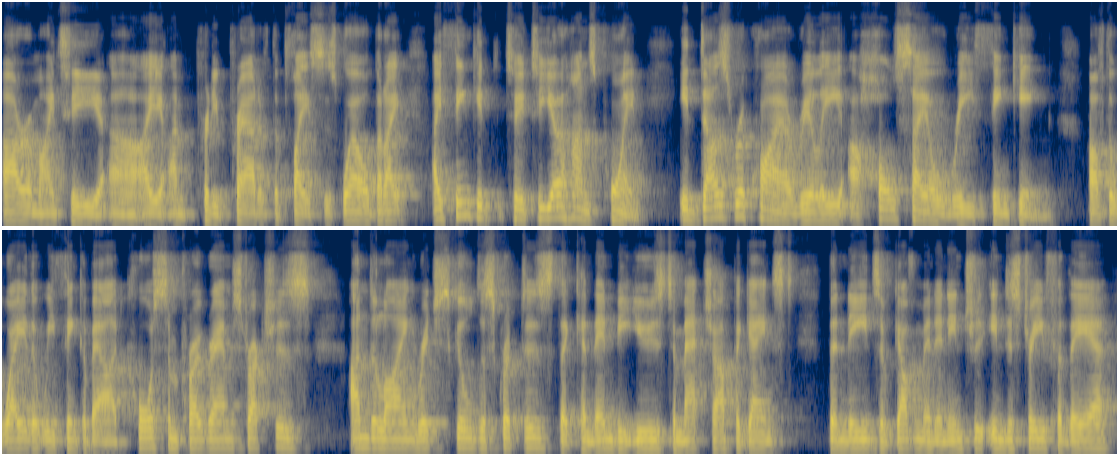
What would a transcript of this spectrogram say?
RMIT. Uh, I, am pretty proud of the place as well. But I, I think it, to, to Johan's point, it does require really a wholesale rethinking of the way that we think about course and program structures, underlying rich skill descriptors that can then be used to match up against the needs of government and industry for their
